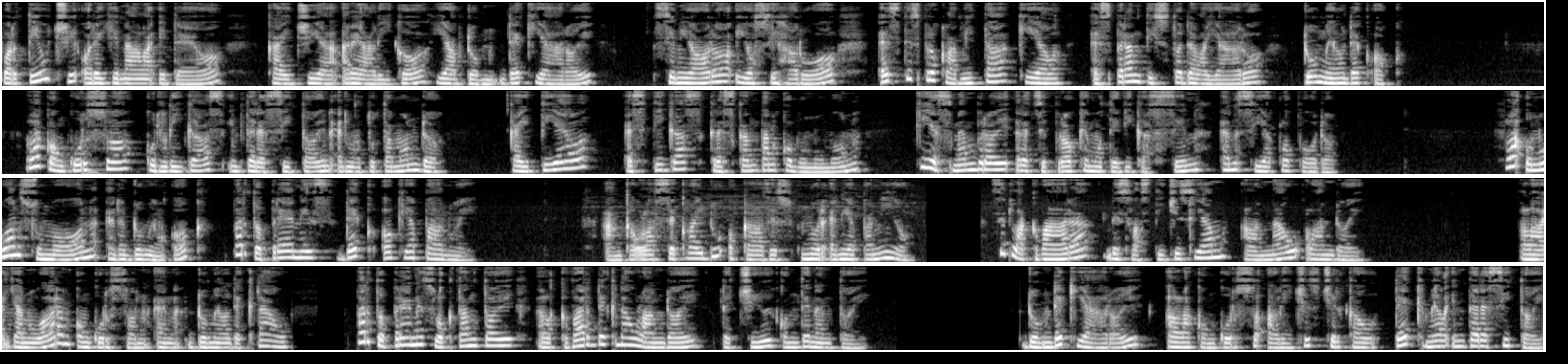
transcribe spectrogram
Por tiu ci originala ideo kai gia realigo jam dom dek jaroj, signoro Yoshiharuo estis proklamita kiel Esperantisto de la jaro 2010. La concurso kunligas interesitoin en la tuta mondo kaj tiel estigas kreskantan komunumon, kies membroj reciproke motivigas sin en sia klopodo. La unuan sumon en 2010 partoprenis dek ok japanoj. Ankaŭ la sekvaj du okazis nur en Japanio – sed la quara disvastigis jam al nau landoj. La januaran concurson en 2019 partoprenis luktantoj el quardec nau landoj de ciui kontinentoj. Dum dec jaroj alla concurso alicis circau dec mil interesitoj,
